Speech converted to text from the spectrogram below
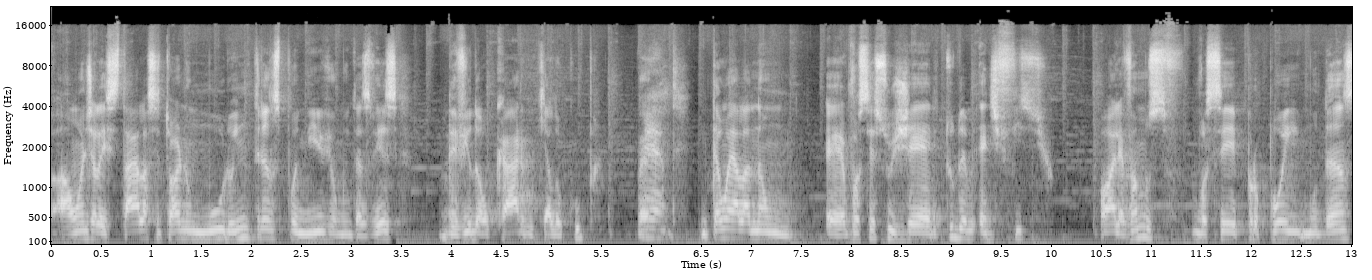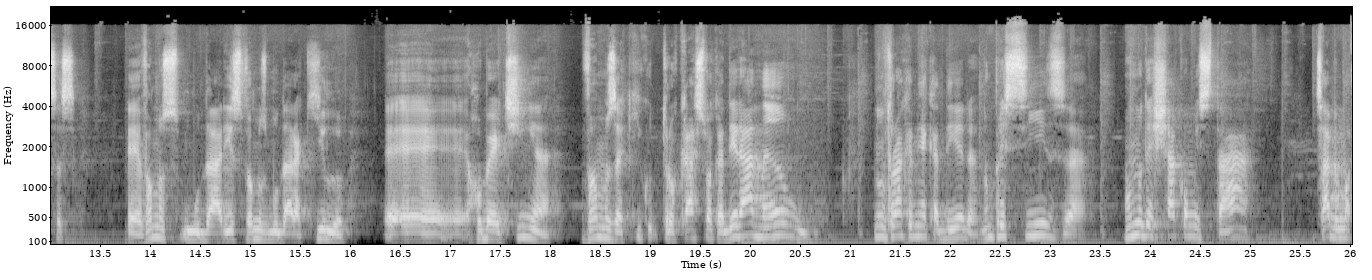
Aonde ela está, ela se torna um muro intransponível muitas vezes devido ao cargo que ela ocupa. Né? É. Então ela não, é, você sugere, tudo é, é difícil. Olha, vamos, você propõe mudanças, é, vamos mudar isso, vamos mudar aquilo. É, é, Robertinha, vamos aqui trocar sua cadeira. Ah, não, não troca a minha cadeira, não precisa. Vamos deixar como está. Sabe? Uma-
